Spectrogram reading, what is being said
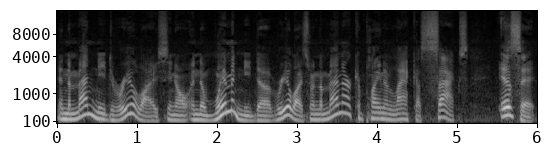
and the men need to realize, you know, and the women need to realize when the men are complaining lack of sex, is it,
